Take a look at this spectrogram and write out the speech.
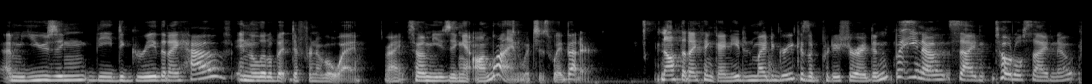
am using the degree that I have in a little bit different of a way, right? So I'm using it online, which is way better. Not that I think I needed my degree because I'm pretty sure I didn't, but you know, side total side note.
